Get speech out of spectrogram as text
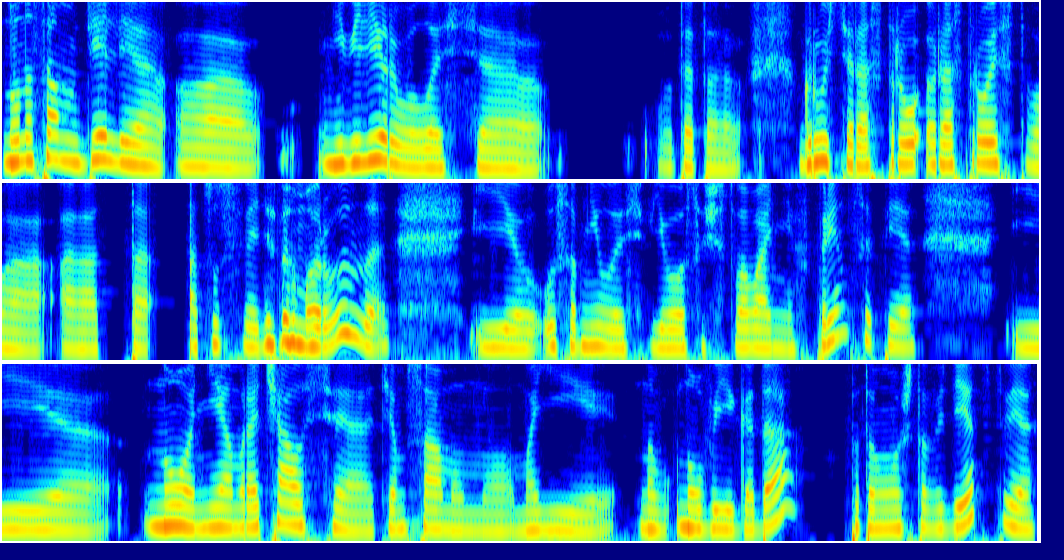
Но на самом деле а, нивелировалась а, вот эта грусть и расстро- расстройство от а, отсутствия Деда Мороза и усомнилась в его существовании в принципе. И, но не омрачался тем самым мои нов- новые года, потому что в детстве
